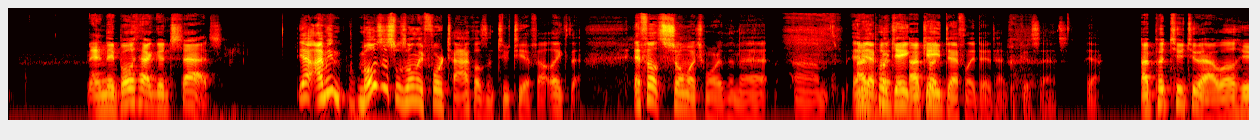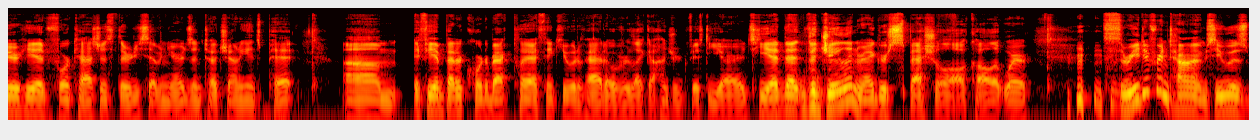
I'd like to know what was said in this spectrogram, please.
and they both had good stats. Yeah, I mean Moses was only four tackles and two TFL. Like that, it felt so much more than that. Um, and I yeah, but put- Gaye, I Gay definitely did have good stats. Yeah, I put Tutu Atwell here. He had four catches, 37 yards, and touchdown against Pitt. Um, if he had better quarterback play, I think he would have had over like 150 yards. He had that the Jalen Reagor special, I'll call it, where three different times he was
